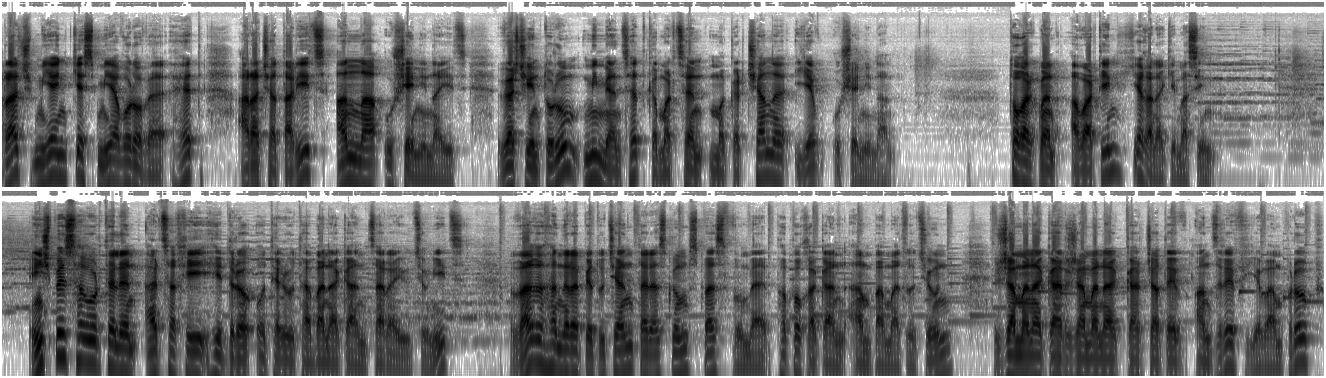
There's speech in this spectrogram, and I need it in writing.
առաջ միայն կես միավորով է հետ առաջատարից Աննա Ուշենինայից։ Վերջին տուրում միմյանց հետ կմրցեն Մկրչյանը եւ Ուշենինան։ Թողարկման ավարտին եղանակի մասին։ Ինչպես հաղորդել են Արցախի հիդրոօթերոթաբանական ծառայությունից, Վաղը հանրապետության տարածքում սպասվում է փոփոխական անբավարարություն, ժամանակ առ ժամանակ կարճատև անձրև եւ ամպրոպ,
